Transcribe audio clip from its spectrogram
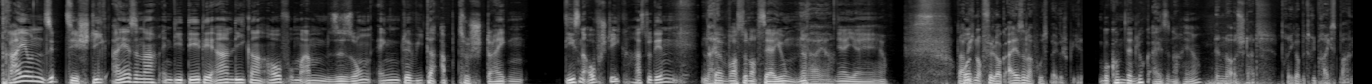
1973 stieg Eisenach in die DDR-Liga auf, um am Saisonende wieder abzusteigen. Diesen Aufstieg, hast du den? Nein. Da warst du noch sehr jung, ne? Ja, ja. Ja, ja, ja. ja. Da habe ich noch für Lok Eisenach Fußball gespielt. Wo kommt denn Lok Eisenach her? In der Oststadt. Trägerbetrieb Reichsbahn.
